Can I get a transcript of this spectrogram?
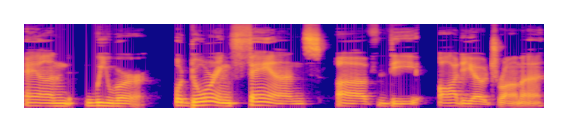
and we were adoring fans of the audio drama.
